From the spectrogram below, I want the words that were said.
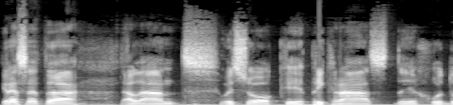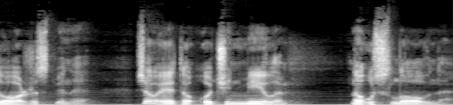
Красота, талант, высокое, прекрасное, художественное. Все это очень мило, но условно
